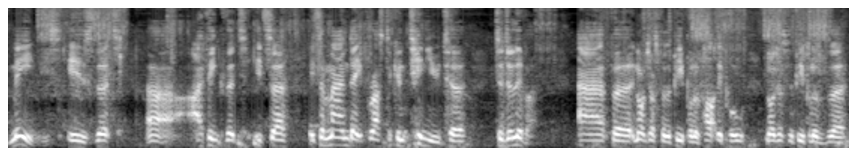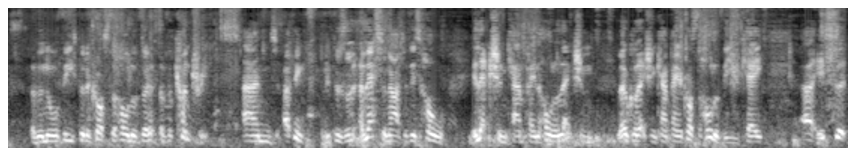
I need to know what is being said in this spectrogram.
means is that uh, I think that it's a it's a mandate for us to continue to to deliver uh, for not just for the people of Hartlepool, not just for the people of the of the northeast, but across the whole of the of the country. And I think if there's a lesson out of this whole election campaign, the whole election local election campaign across the whole of the UK, uh, it's that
